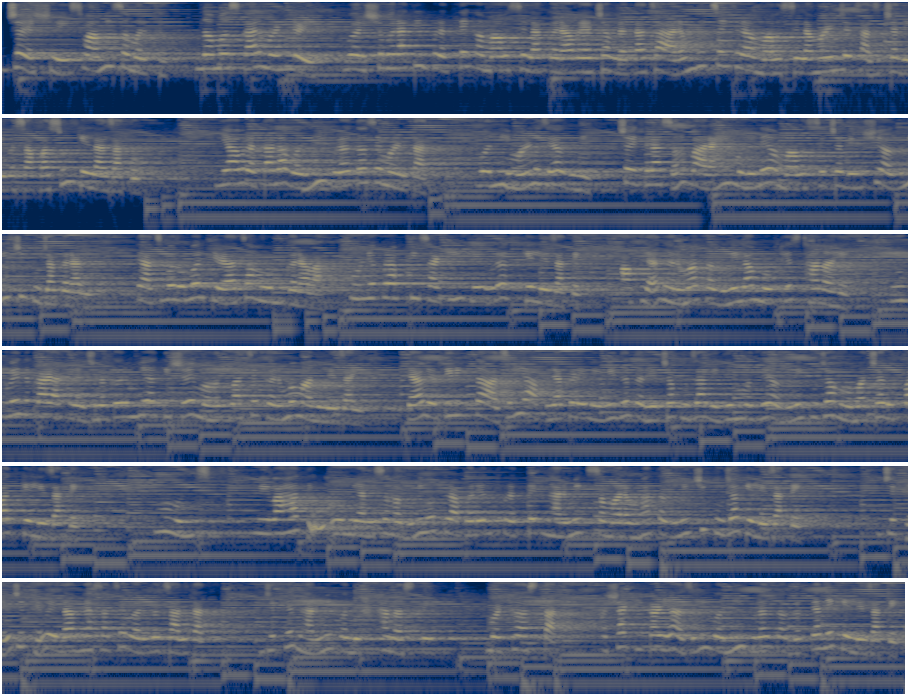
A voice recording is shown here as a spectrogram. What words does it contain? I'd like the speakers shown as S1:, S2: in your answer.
S1: जय श्री स्वामी समर्थ. नमस्कार मंडळी. वर्षभरातील प्रत्येक अमावस्येला करावयाच्या व्रताचा आरंभ चैत्र अमावस्येला म्हणजेच आजच्या दिवसापासून केला जातो. या व्रताला वन्ही व्रत असे म्हणतात. वन्ही म्हणजे अग्नी. चैत्रासह बाराही महिने अमावस्येच्या दिवशी अग्नीची पूजा करावी. त्याचबरोबर तिळाचा होम करावा. पुण्यप्राप्तीसाठी हे व्रत केले जाते. आपल्या धर्मात अग्नीला मोठे स्थान आहे. ऋग्वेद काळात यज्ञकर्म हे अतिशय महत्त्वाचे कर्म मानले जाईल. त्या व्यतिरिक्त आजही आपल्याकडे विविध तऱ्हेच्या पूजा विधींमध्ये अग्निपूजा होमाच्या रूपात केली जाते. मुंज विवाहातील होम यांसह अग्निहोत्रापर्यंत प्रत्येक धार्मिक समारंभात अग्नीची पूजा केली जाते. जिथे जिथे वेदाभ्यासाचे वर्ग चालतात जिथे धार्मिक अनुष्ठान असते मठ असतात अशा ठिकाणी आजही वन्ही व्रत अगत्याने केले जाते.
